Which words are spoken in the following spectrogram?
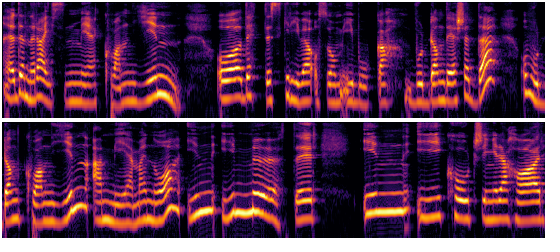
denne reisen med Kuan Yin. Og dette skriver jeg også om i boka. Hvordan det skjedde, og hvordan Kuan Yin er med meg nå inn i møter, inn i coachinger jeg har.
